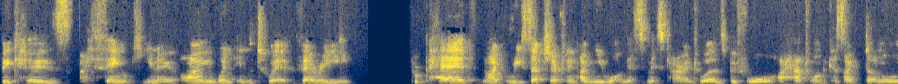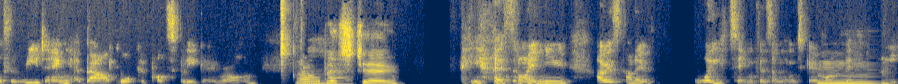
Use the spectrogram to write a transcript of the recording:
because I think, you know, I went into it very prepared, like researched everything. I knew what a miss miscarriage was before I had one because I'd done all of the reading about what could possibly go wrong. Oh, bless you. Yeah, so I knew I was kind of waiting for something to go wrong. Mm. But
